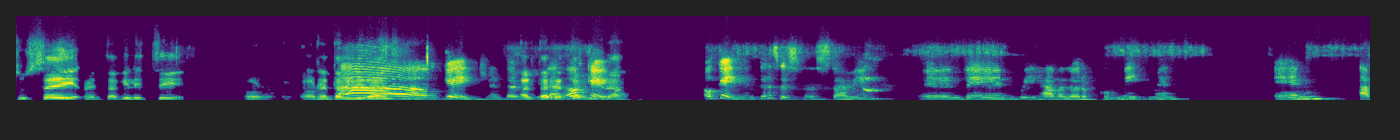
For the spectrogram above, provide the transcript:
to say rentability or, or rentabilidad. Ah, ok, Alta rentabilidad. Ok, rentabilidad. ok, entonces está bien. And then we have a lot of commitment and a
